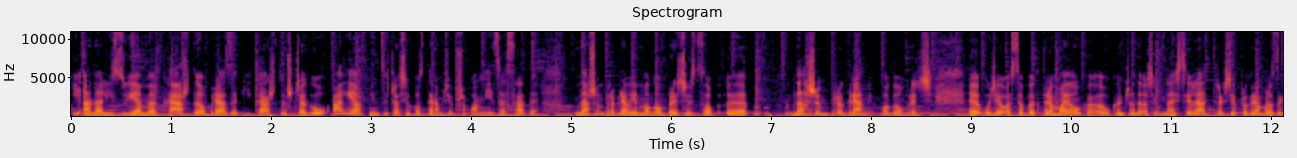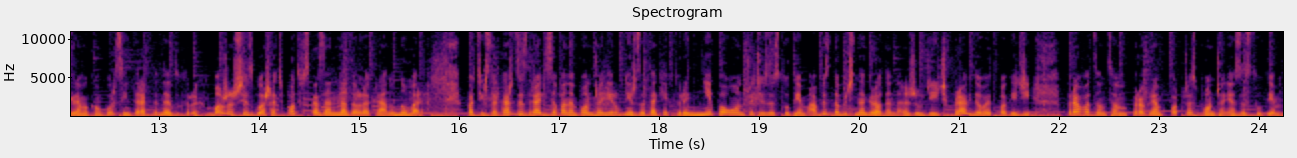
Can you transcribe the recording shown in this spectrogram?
i analizujemy każdy obrazek i każdy szczegół, a ja w międzyczasie postaram się przypomnieć zasady. W naszym programie mogą brać osoby, w naszym programie mogą brać e, udział osoby, które mają ko- ukończone 18 lat. W trakcie programu rozegramy konkursy interaktywne, do których możesz się zgłaszać pod wskazany na dole ekranu numer. Płacisz za każde zrealizowane połączenie, również za takie, które nie połączy cię ze studiem. Aby zdobyć nagrodę, należy udzielić prawidłowej odpowiedzi prowadzącemu program podczas połączenia ze studiem.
